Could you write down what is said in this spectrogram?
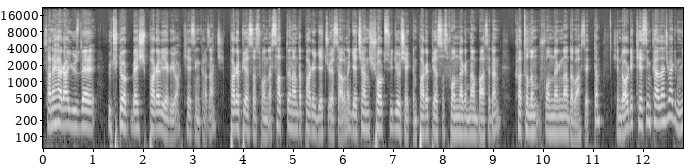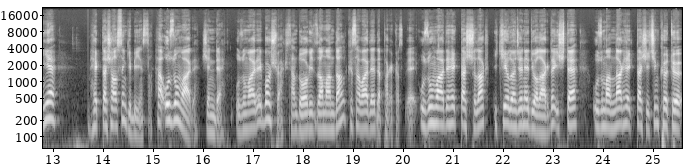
Sana her ay yüzde 3-4-5 para veriyor kesin kazanç. Para piyasası fonları. Sattığın anda para geçiyor hesabına. Geçen shorts video çektim. Para piyasası fonlarından bahseden katılım fonlarından da bahsettim. Şimdi orada kesin kazanç var ki niye Hektaş alsın ki bir insan? Ha uzun vade. Şimdi uzun vadeyi boş ver. Sen doğru zamanda al kısa vadede de para kazan. Ve uzun vade Hektaşçılar 2 yıl önce ne diyorlardı? İşte uzmanlar Hektaş için kötü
